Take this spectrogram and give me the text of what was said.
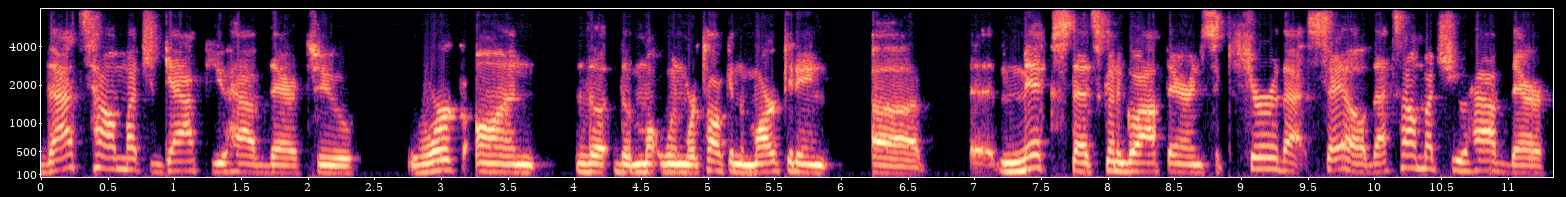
that's how much gap you have there to work on the the when we're talking the marketing uh, mix that's going to go out there and secure that sale. That's how much you have there.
